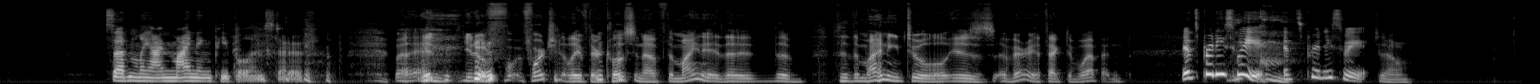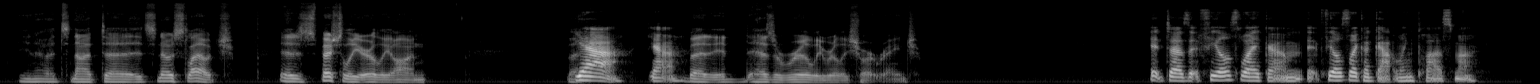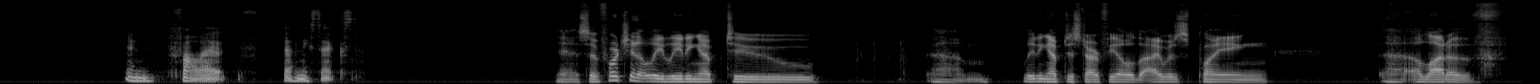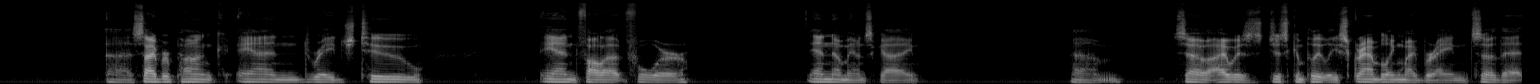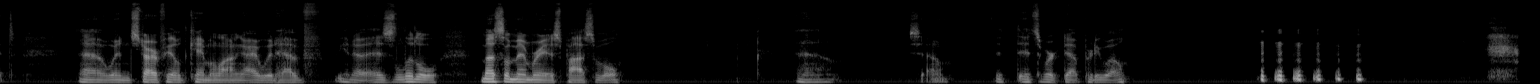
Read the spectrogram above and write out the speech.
Suddenly I'm mining people instead of Well, and you know, for, fortunately, if they're close enough, the mining the, the the the mining tool is a very effective weapon. It's pretty sweet. It's pretty sweet. So, you know, it's not uh, it's no slouch, especially early on. But, Yeah. Yeah. but it has a really really short range. It does. It feels like um it feels like a Gatling plasma in Fallout 76. Yeah. So fortunately, leading up to um, leading up to Starfield, I was playing uh, a lot of uh, Cyberpunk and Rage Two and Fallout Four and No Man's Sky. Um, so I was just completely scrambling my brain so that uh, when Starfield came along, I would have you know as little muscle memory as possible. Um, so it, it's worked out pretty well.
